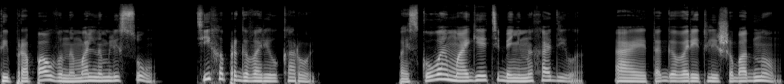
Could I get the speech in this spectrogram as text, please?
«Ты пропал в аномальном лесу», — тихо проговорил король. «Поисковая магия тебя не находила. А это говорит лишь об одном,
